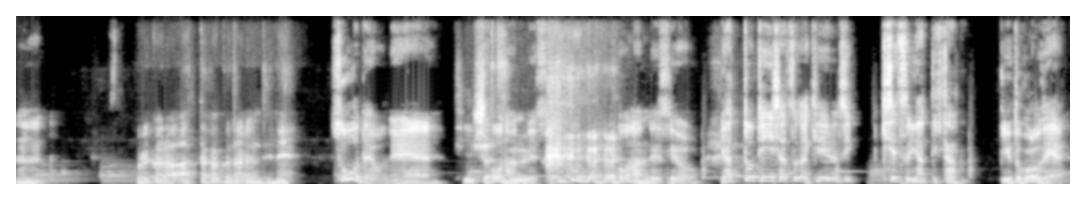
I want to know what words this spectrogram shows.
うん。これから暖かくなるんでね、そうだよね。T シャツ。そうなんですよ。そうなんですよ。やっと T シャツが着れる時季節になってきたっていうところで、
